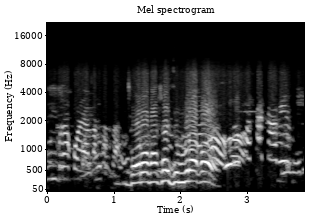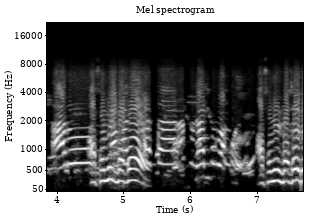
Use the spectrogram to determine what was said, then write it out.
কুমড়া কয় আমার কথা বড় ভাষায় জুমুরা ভাষায়। জাম্বুরা ভাষায়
